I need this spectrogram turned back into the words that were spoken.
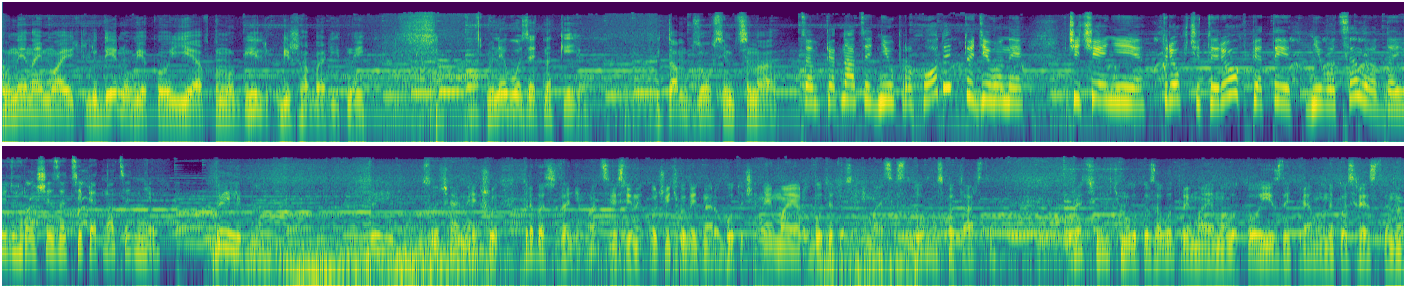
Вони наймають людину, в якої є автомобіль більш габаритний. Вони возять на Київ. І там зовсім ціна Це 15 днів проходить, тоді вони в течение 3, 4, 5 днів оцили віддають гроші за ці 15 днів. Вигідно. Вигідно, ну, звичайно, якщо треба займатися. Якщо не хочуть ходити на роботу чи немає роботи, то займаються вдома, скотарством. Працюють. Молокозавод приймає молоко, їздить прямо непосередньо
